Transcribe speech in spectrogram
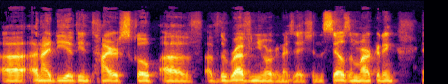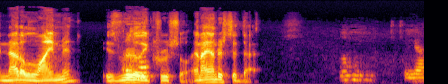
uh, an idea of the entire scope of, of the revenue organization the sales and marketing and that alignment is really uh-huh. crucial and i understood that mm-hmm. yeah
